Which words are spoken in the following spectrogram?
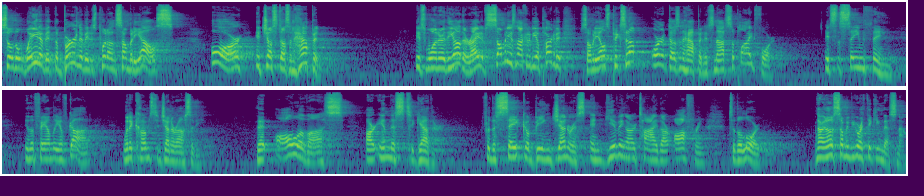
so the weight of it, the burden of it is put on somebody else, or it just doesn't happen. It's one or the other, right? If somebody is not going to be a part of it, somebody else picks it up, or it doesn't happen. It's not supplied for. It's the same thing in the family of God when it comes to generosity. That all of us are in this together for the sake of being generous and giving our tithe, our offering to the Lord. Now, I know some of you are thinking this now.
